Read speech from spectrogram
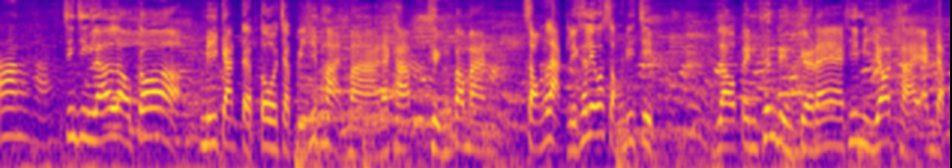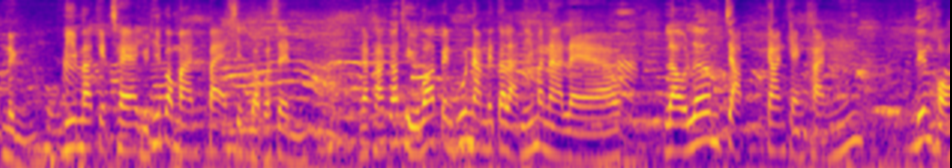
บ้างคะ จริงๆ แล้วเราก็มีการเติบโตจากปีที่ผ่านมานะครับ ถึงประมาณ 2 หลักหรือเขาเรียกว่า 2 ดิจิต เราเป็นเครื่องดื่มเกลือแร่ที่มียอดขายอันดับหนึ่ง มี Market Share อยู่ที่ประมาณ 80กว่าเปอร์เซ็นต์ นะครับก็ถือว่าเป็นผู้นำในตลาดนี้มานานแล้ว เราเริ่มจับการแข่งขันเรื่องของ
